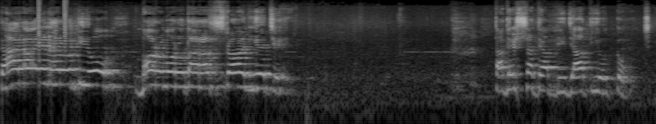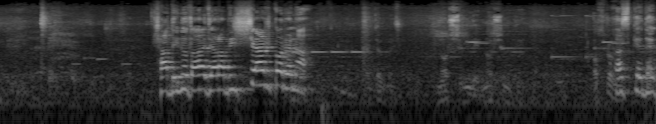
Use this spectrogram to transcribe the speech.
কারা বড় তার আশ্রয় নিয়েছে? তাদের সাথে আপনি জাতীয় ঐক্য করছেন। স্বাধীনতায় যারা বিশ্বাস করে না আজকে দেখ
